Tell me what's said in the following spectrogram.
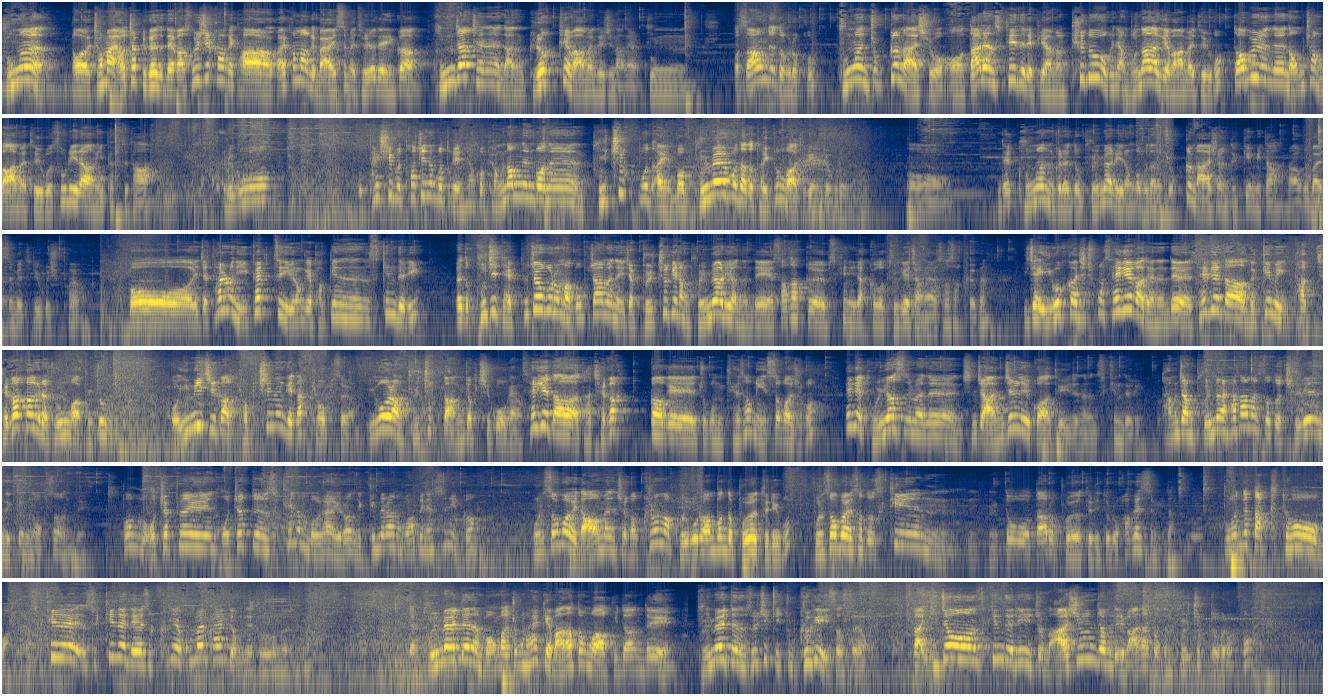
궁은 어 정말 어차피 그래도 내가 솔직하게 다 깔끔하게 말씀을 드려야 되니까 궁 자체는 나는 그렇게 마음에 들진 않아요. 궁 어, 사운드도 그렇고 궁은 조금 아쉬워. 어, 다른 스킬들에 비하면 Q도 그냥 무난하게 마음에 들고 W는 엄청 마음에 들고 소리랑 이펙트 다 그리고 뭐 passive 터지는 것도 괜찮고 벽 넘는 거는 불축보다 아니 뭐 불멸보다도 더 이쁜 것 같아 개인적으로. 어 근데 궁은 그래도 불멸 이런 거보다는 조금 아쉬운 느낌이다 라고 말씀을 드리고 싶어요 뭐 이제 탈론 이펙트 이런 게 바뀌는 스킨들이 그래도 굳이 대표적으로만 뽑자면 이제 불축이랑 불멸이었는데 서사급 스킨이 딱 그거 두 개잖아요 서사급은 이제 이것까지 총세 개가 되는데 세개다 느낌이 다 제각각이라 좋은 것 같아 좀 어, 이미지가 겹치는 게 딱히 없어요. 이거랑 불축도 안 겹치고 그냥 세개다 다 제각각의 조금 개성이 있어가지고 세개 돌렸으면은 진짜 안 질릴 것 같아 이제는 스킨들이. 당장 불멸 하나만 써도 질리는 느낌은 없었는데. 뭐 어차피 어쨌든 스킨은 뭐 그냥 이런 느낌이라는 거 하긴 했으니까. 본 서버에 나오면 제가 chroma 골고루 한 번 더 보여드리고 본 서버에서도 스킨 음, 또 따로 보여드리도록 하겠습니다. 뭐 근데 딱더 스킨 스킨에 대해서 크게 코멘트 할 게 없네. 근데 불멸 때는 뭔가 조금 할 게 많았던 것 같기도 한데 불멸 때는 솔직히 좀 그게 있었어요. 그러니까 이전 스킨들이 좀 아쉬운 점들이 많았거든. 불축도 그렇고.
